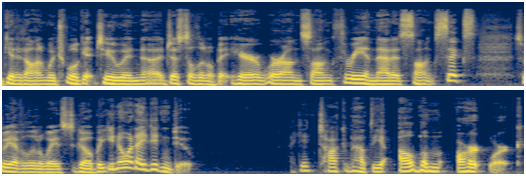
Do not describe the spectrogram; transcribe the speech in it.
get it on, which we'll get to in uh, just a little bit here. We're on song three, and that is song six. So we have a little ways to go. But you know what I didn't do? I didn't talk about the album artwork,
